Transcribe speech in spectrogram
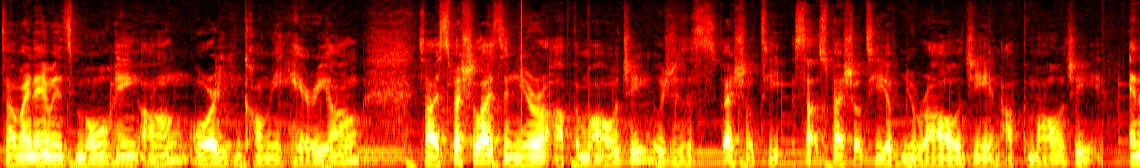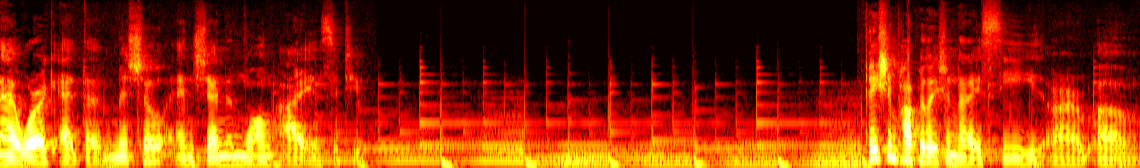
So my name is Moe Hein Aung, or you can call me Harry Aung. So I specialize in neuro-ophthalmology, which is a specialty, subspecialty of neurology and ophthalmology. And I work at the Mitchel and Shannon Wong Eye Institute. The patient population that I see are uh,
